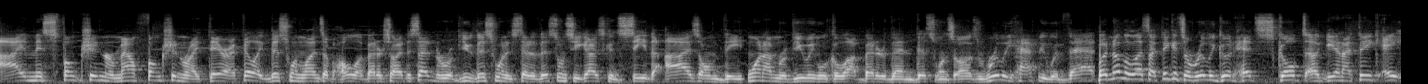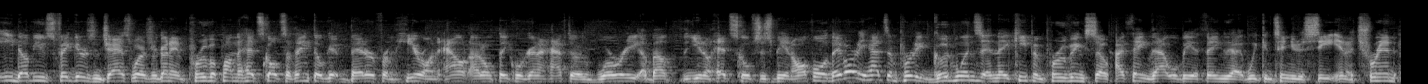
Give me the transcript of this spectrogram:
eye misfunction or malfunction right there. I feel like this one lines up a whole lot better. So I decided to review this one instead of this one so you guys can see the eyes on the one I'm reviewing look a lot better than this one. So I was really happy with that. But nonetheless, I think it's a really good head sculpt. Again, I think AEW's figures and Jazwares are going to improve upon the head sculpts. I think they'll get better from here on out. I don't think we're going to have to worry about, you know, head sculpts just being awful. They've already had some pretty good ones and they keep improving. So I think that will be a thing that we continue to see in a trend.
